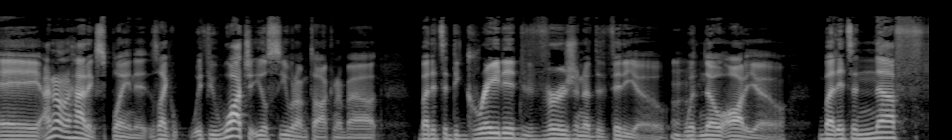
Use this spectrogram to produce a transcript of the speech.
a I don't know how to explain it. It's like if you watch it, you'll see what I'm talking about. But it's a degraded version of the video Mhm. with no audio, but it's enough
